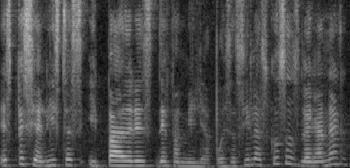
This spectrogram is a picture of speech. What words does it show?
especialistas y padres de familia. Pues así las cosas le ganaron.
